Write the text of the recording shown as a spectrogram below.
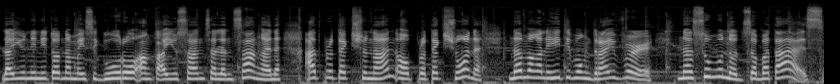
Layunin nito na may siguro ang kaayusan sa lansangan at proteksyonan o proteksyon ng mga lehitimong driver na sumunod sa batas.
